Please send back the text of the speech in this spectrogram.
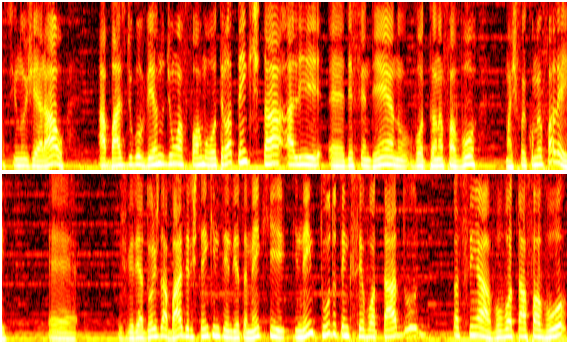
assim, no geral, a base de governo, de uma forma ou outra, ela tem que estar ali é, defendendo, votando a favor, mas foi como eu falei. É, os vereadores da base eles têm que entender também que, que, nem tudo tem que ser votado assim, ah, vou votar a favor.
